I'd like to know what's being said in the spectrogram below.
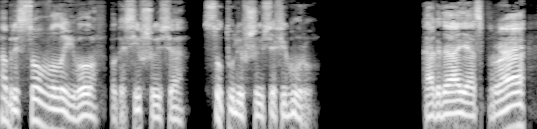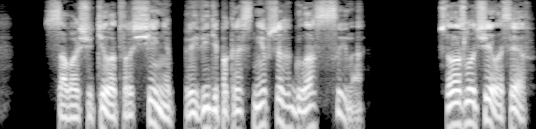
обрисовывало его покосившуюся, сутулившуюся фигуру. — Когда я спра... Сава ощутил отвращение при виде покрасневших глаз сына. — Что случилось, Эф?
